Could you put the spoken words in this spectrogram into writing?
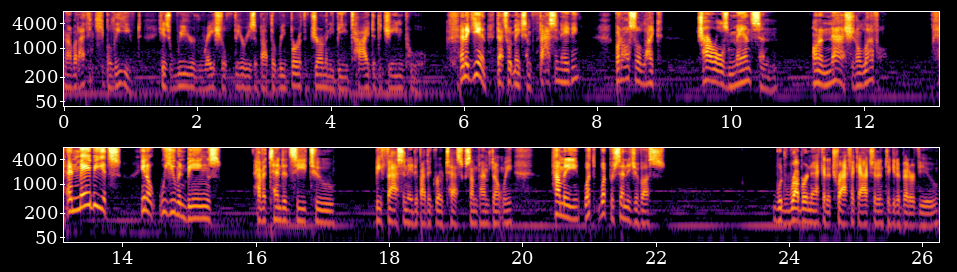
No, but I think he believed his weird racial theories about the rebirth of Germany being tied to the gene pool. And again, that's what makes him fascinating, but also like Charles Manson on a national level. And maybe it's, you know, we human beings have a tendency to be fascinated by the grotesque sometimes, don't we? How many, what, what percentage of us would rubberneck at a traffic accident to get a better view?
